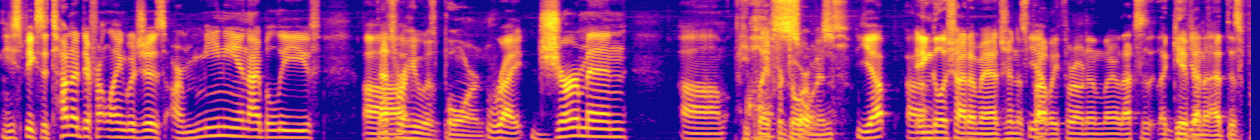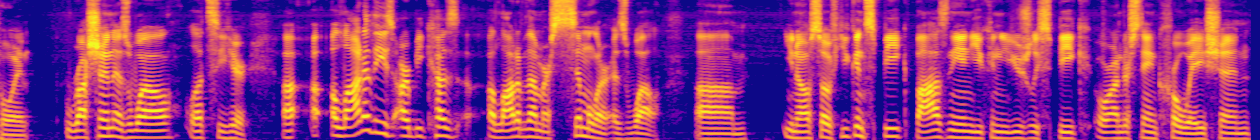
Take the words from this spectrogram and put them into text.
he speaks a ton of different languages. Armenian, I believe. Uh, That's where he was born. right. German. He played for sorts. Dortmund. Yep. Uh, English, I'd imagine, is Yep. probably thrown in there. That's a given Yep. at this point. Russian as well. Let's see here. Uh, a, a lot of these are because a lot of them are similar as well. Um, you know, so if you can speak Bosnian, you can usually speak or understand Croatian,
